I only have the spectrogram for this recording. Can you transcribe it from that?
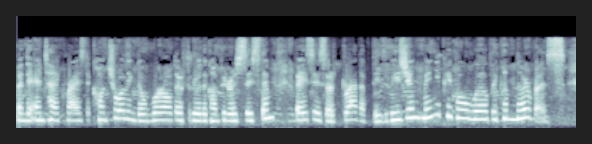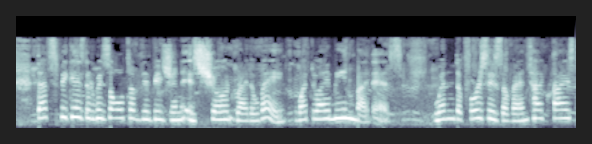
When the Antichrist controlling the world through the computer system faces a threat of division, many people will become nervous. That's because the result of division is shown right away. What do I mean by this? When the forces of Antichrist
